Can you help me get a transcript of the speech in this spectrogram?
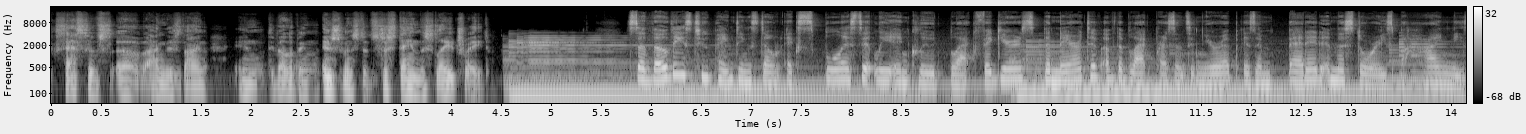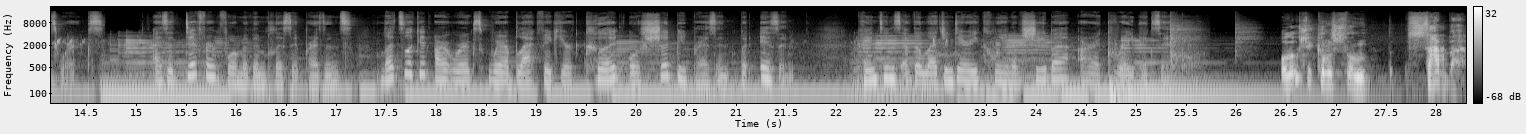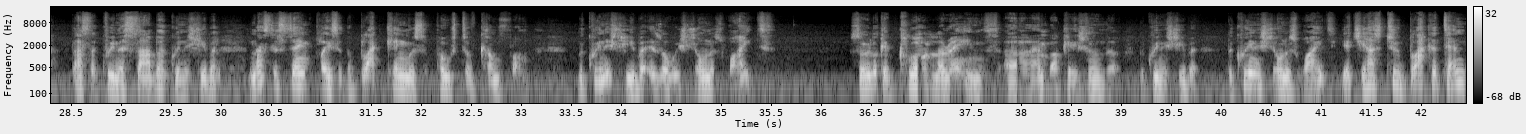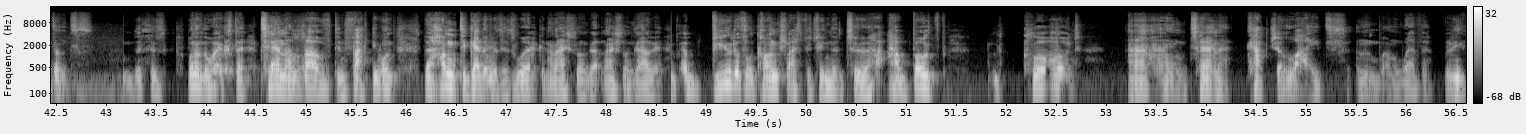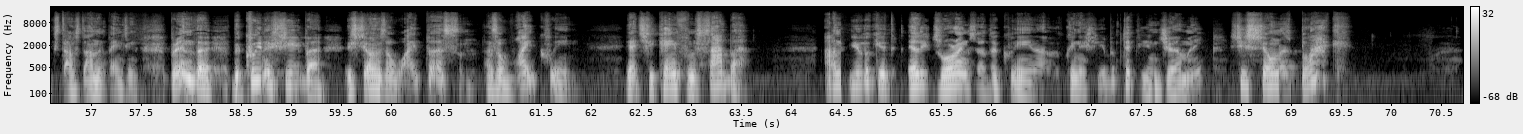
of Angerstein in developing instruments that sustain the slave trade. So, though these two paintings don't explicitly include black figures, the narrative of the black presence in Europe is embedded in the stories behind these works. As a different form of implicit presence, let's look at artworks where a black figure could or should be present but isn't. Paintings of the legendary Queen of Sheba are a great example. Although she comes from Saba, that's the Queen of Saba, Queen of Sheba, and that's the same place that the Black King was supposed to have come from. The Queen of Sheba is always shown as white. So we look at Claude Lorraine's uh, embarkation of the, the Queen of Sheba. The Queen is shown as white, yet she has two black attendants. This is one of the works that Turner loved. In fact, he want, they hung together with his work in the National National Gallery. A beautiful contrast between the two. How both Claude and Turner capture lights and, and weather. Really outstanding painting. But in the the Queen of Sheba is shown as a white person, as a white queen. Yet she came from Saba, and you look at early drawings of the Queen, uh, Queen of Sheba, particularly in Germany, she's shown as black.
